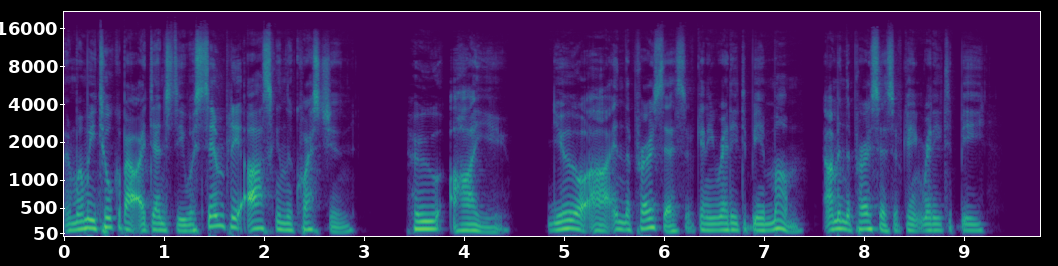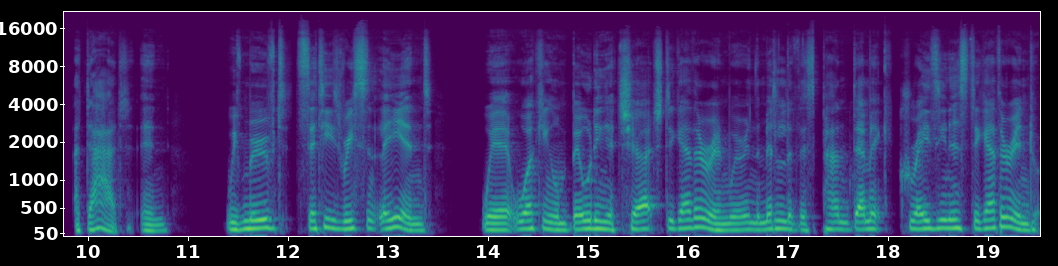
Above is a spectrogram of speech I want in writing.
And when we talk about identity, we're simply asking the question Who are you? You are in the process of getting ready to be a mum. I'm in the process of getting ready to be a dad. And we've moved cities recently and we're working on building a church together and we're in the middle of this pandemic craziness together. And,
